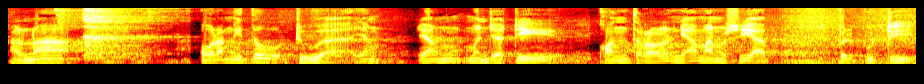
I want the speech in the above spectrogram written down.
Karena orang itu dua yang yang menjadi kontrolnya manusia berbudi.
